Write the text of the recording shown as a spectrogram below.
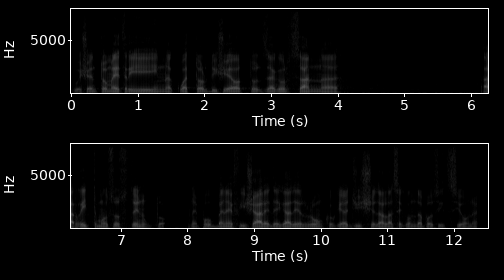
200 metri in 14,8 Zagorsan a ritmo sostenuto ne può beneficiare Decade il Ronco che agisce dalla seconda posizione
